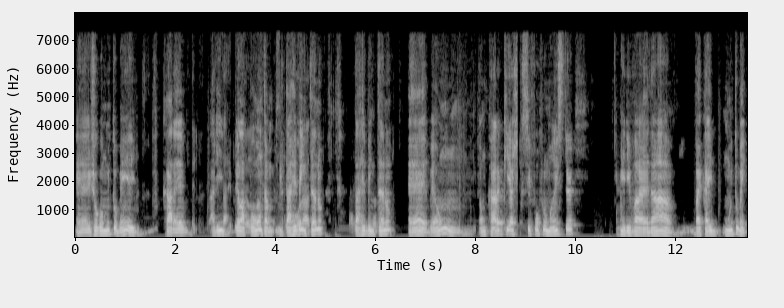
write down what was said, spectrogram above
é, jogou muito bem. Ele, cara, é, ali tá pela ponta, ele tá arrebentando. Tá arrebentando. É, é um, é um cara que acho que se for pro Manchester, ele vai dar. Vai cair muito bem.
